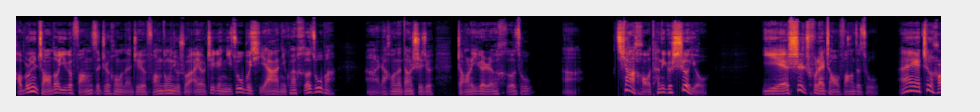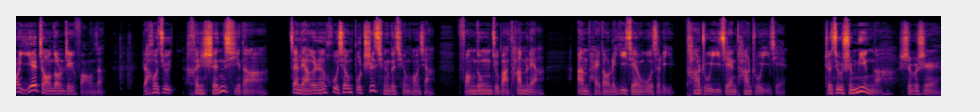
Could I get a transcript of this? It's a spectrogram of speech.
好不容易找到一个房子之后呢，这个房东就说：“哎呦，这个你租不起啊，你快合租吧。”啊，然后呢，当时就找了一个人合租啊，恰好他那个舍友。也是出来找房子租，哎，正好也找到了这个房子，然后就很神奇的啊，在两个人互相不知情的情况下，房东就把他们俩安排到了一间屋子里，他住一间，他住一间，这就是命啊，是不是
